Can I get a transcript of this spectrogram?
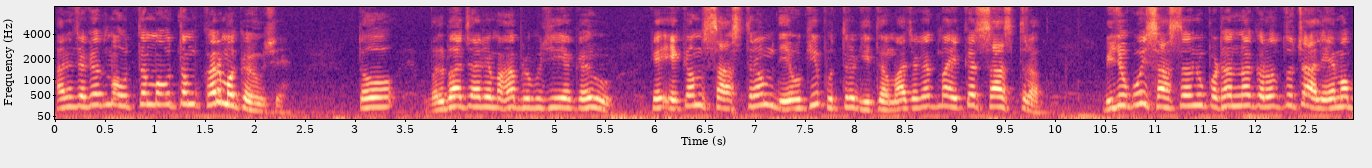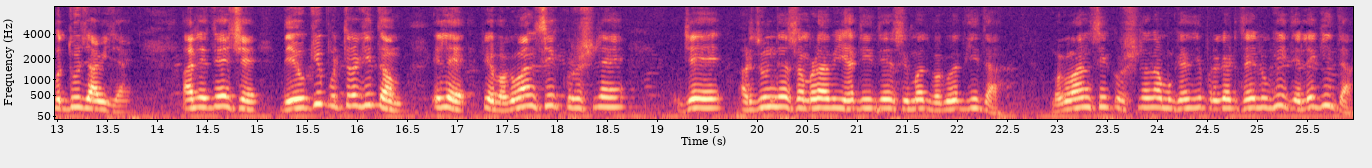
અને જગતમાં ઉત્તમમાં ઉત્તમ કર્મ કયું છે? તો વલ્ભાચાર્ય મહાપ્રભુજીએ કહ્યું કે એકમ શાસ્ત્રમ દેવકી પુત્ર ગીતમ. આ જગતમાં એક જ શાસ્ત્ર. બીજું કોઈ શાસ્ત્રનું પઠન ન કરો તો ચાલે, એમાં બધું જ આવી જાય. અને તે છે દેવકી પુત્ર ગીતમ. એટલે કે ભગવાન શ્રી કૃષ્ણે જે અર્જુનને સંભળાવી હતી તે શ્રીમદ ભગવદ્ ગીતા. ભગવાન શ્રી કૃષ્ણના મુખેથી પ્રગટ થયેલું ગીત એટલે ગીતા.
